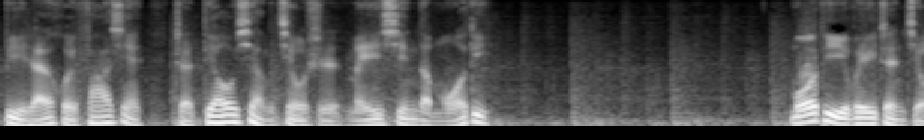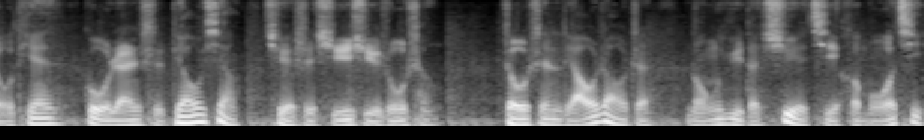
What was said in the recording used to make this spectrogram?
必然会发现这雕像就是眉心的魔帝。魔帝威震九天，固然是雕像，却是栩栩如生，周身缭绕着浓郁的血气和魔气。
